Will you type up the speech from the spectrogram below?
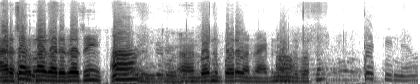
आएर सल्लाह गरेर चाहिँ गर्नु पर्यो भनेर हामी पनि अनुरोध गर्छौँ। त्यति नै हो।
